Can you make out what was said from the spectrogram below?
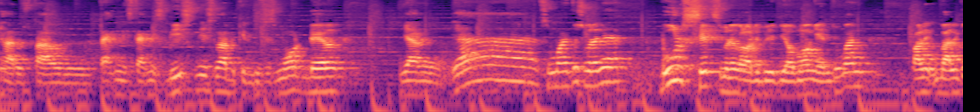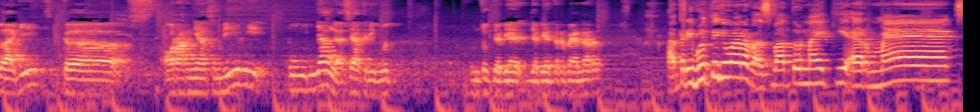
harus tahu teknis-teknis bisnis lah, bikin bisnis model yang ya semua itu sebenarnya bullshit sebenarnya kalau di diomongin cuman balik balik lagi ke orangnya sendiri punya nggak sih atribut untuk jadi jadi entrepreneur. Atributnya gimana pak? Sepatu Nike Air Max?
